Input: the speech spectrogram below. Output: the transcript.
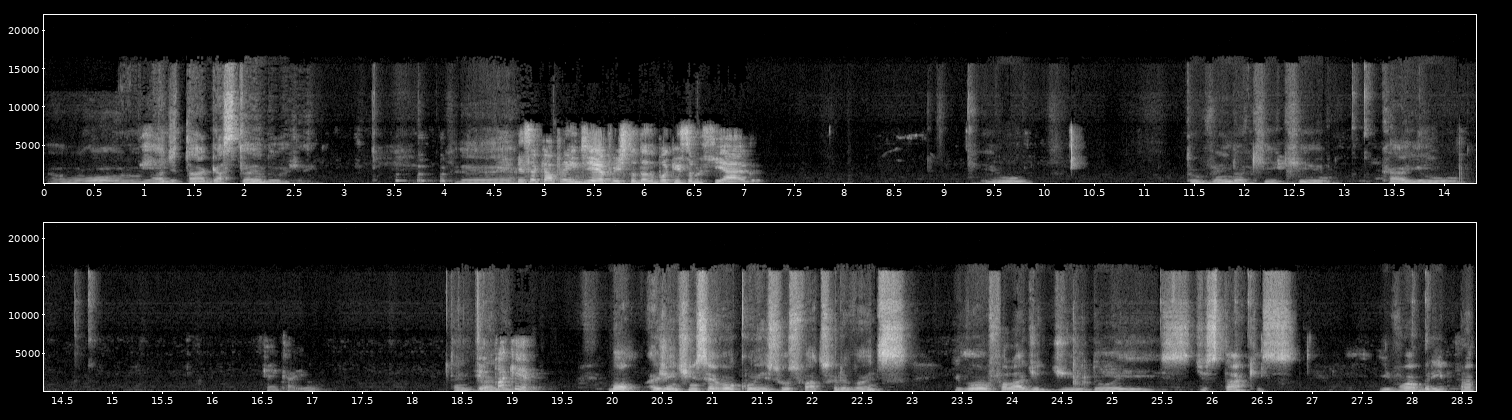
Então, o, o Nod está gastando hoje. É... Isso é que eu aprendi estudando um pouquinho sobre Fiagro. Eu tô vendo aqui que caiu. Quem caiu? Tá entrando. Eu tô aqui. Bom, a gente encerrou com isso os fatos relevantes. Eu vou falar de, de dois destaques e vou abrir para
